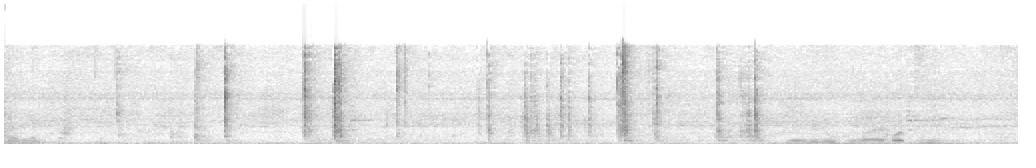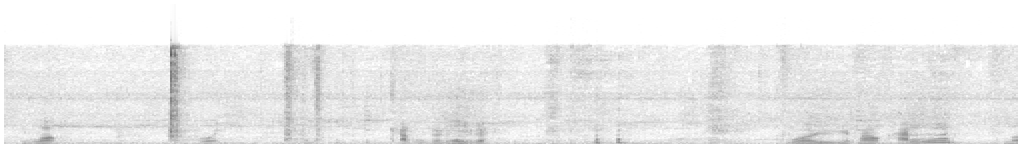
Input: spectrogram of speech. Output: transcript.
ลองมานี่ก็อยู่ข้างในเบิดนี่ถึงเนาะโอ้ยขันตัวนี้เลยวัวอยู่ในข้าวขันบ่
